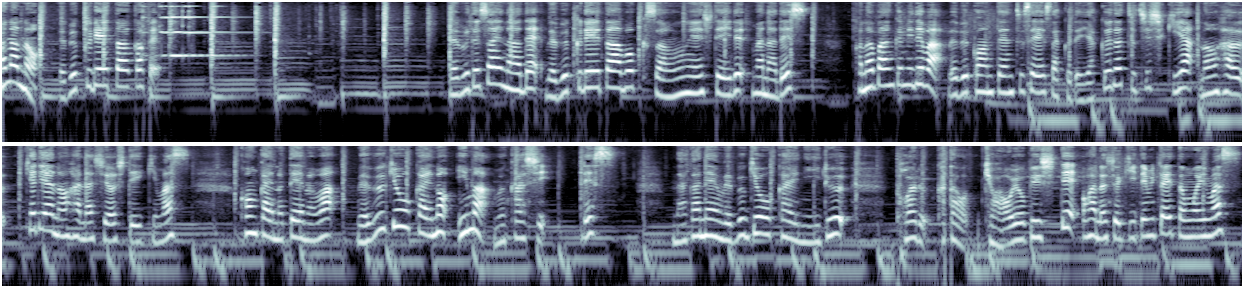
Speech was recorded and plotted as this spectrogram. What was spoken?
マナのウェブクリエイターカフェウェブデザイナーでウェブクリエイターボックスを運営しているマナですこの番組では Web コンテンツ制作で役立つ知識やノウハウ、キャリアのお話をしていきます。今回のテーマは Web 業界の今、昔です。長年 Web 業界にいるとある方を今日はお呼びしてお話を聞いてみたいと思います。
